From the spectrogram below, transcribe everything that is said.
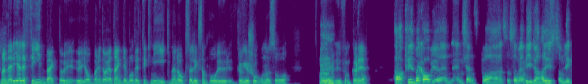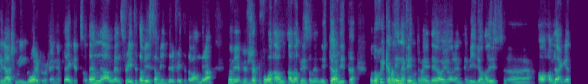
Men när det gäller feedback, då, hur, hur, jobbar ni då? Jag tänker både teknik men också liksom på hur progression och så. Hur, mm. hur funkar det? Ja, Feedback har vi ju en, en tjänst på, alltså, som en videoanalys som ligger där som ingår i projektupplägget. Och den används flitigt av vissa, mindre flitigt av andra. Men vi, vi försöker få att all, alla åtminstone nyttjar den lite. Och då skickar man in en film till mig där jag gör en, en videoanalys uh, av, av, läget.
